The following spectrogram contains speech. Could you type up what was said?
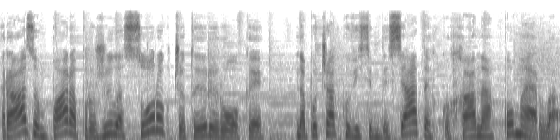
Разом пара прожила 44 роки. На початку 80-х кохана померла.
